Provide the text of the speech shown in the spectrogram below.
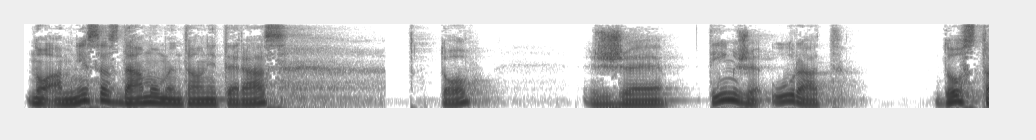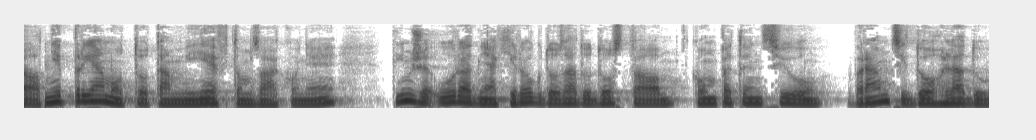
No a mne sa zdá momentálne teraz to, že tým, že úrad dostal, nepriamo to tam je v tom zákone, tým, že úrad nejaký rok dozadu dostal kompetenciu v rámci dohľadu,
